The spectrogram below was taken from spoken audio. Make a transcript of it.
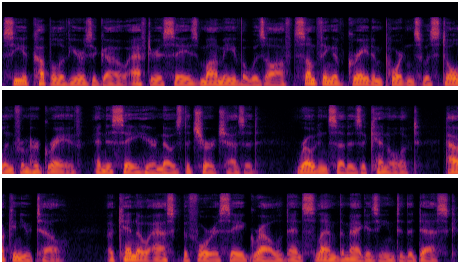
see a couple of years ago after Issei's mom Eva was off something of great importance was stolen from her grave, and Issei here knows the church has it. Rodin said as Akeno looked. How can you tell? Akeno asked before Issei growled and slammed the magazine to the desk.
